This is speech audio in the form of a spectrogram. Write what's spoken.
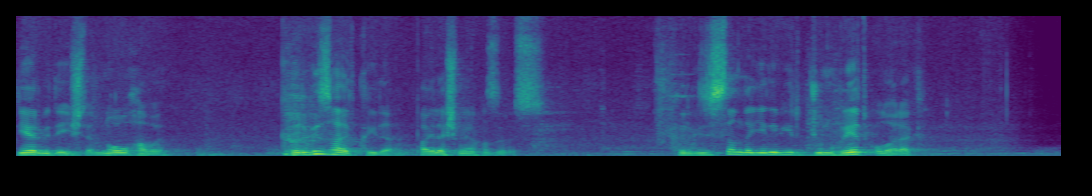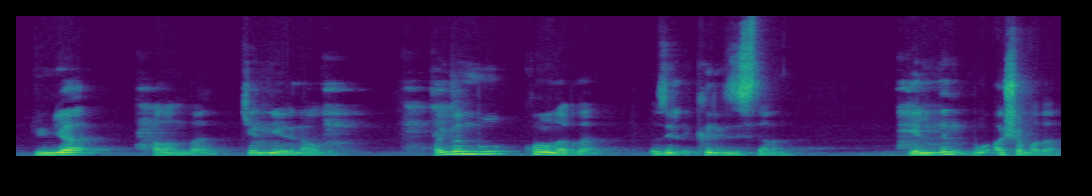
diğer bir deyişle know-how'ı Kırgız halkıyla paylaşmaya hazırız. Kırgızistan da yeni bir cumhuriyet olarak dünya alanında kendi yerini aldı. Tabii ben bu konularda özellikle Kırgızistan'ın gelinden bu aşamada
